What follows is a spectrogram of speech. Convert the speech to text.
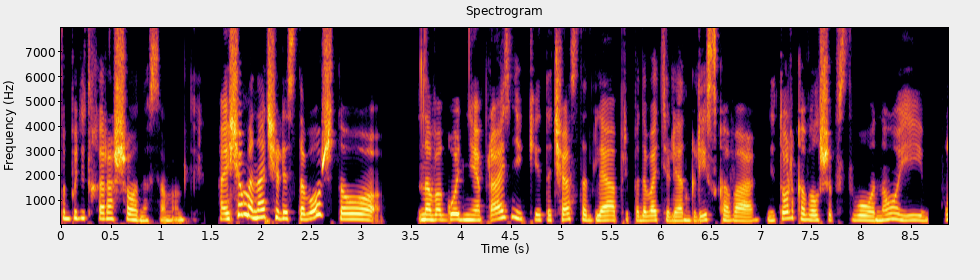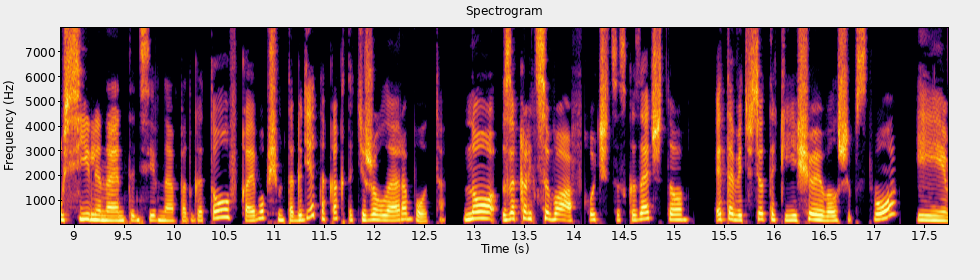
Это будет хорошо на самом деле. А еще мы начали с того, что новогодние праздники это часто для преподавателей английского не только волшебство, но и усиленная интенсивная подготовка и, в общем-то, где-то как-то тяжелая работа. Но закольцевав, хочется сказать, что это ведь все-таки еще и волшебство, и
